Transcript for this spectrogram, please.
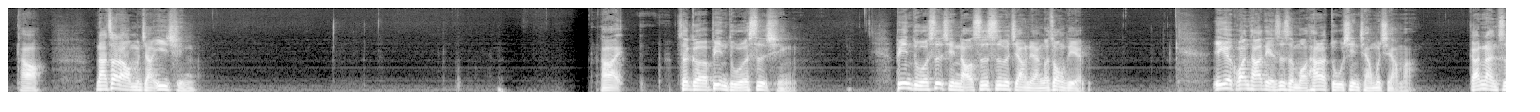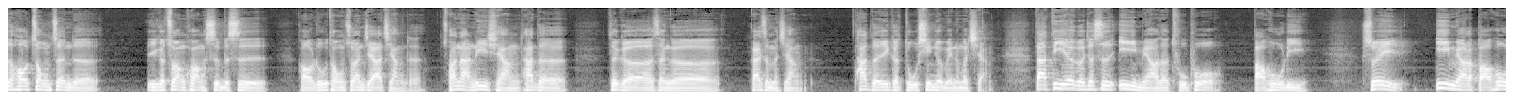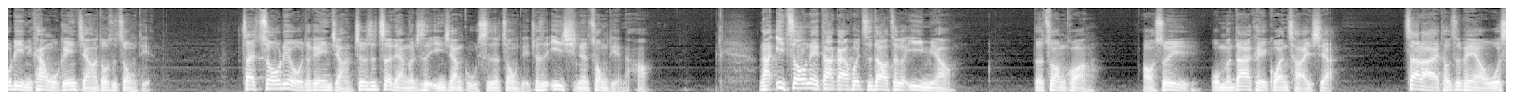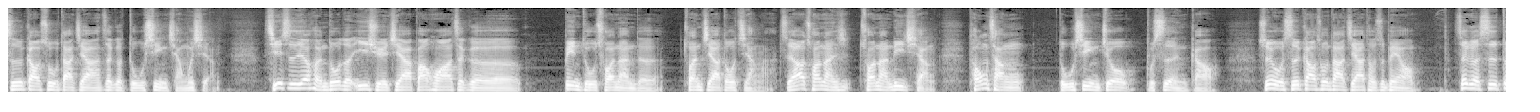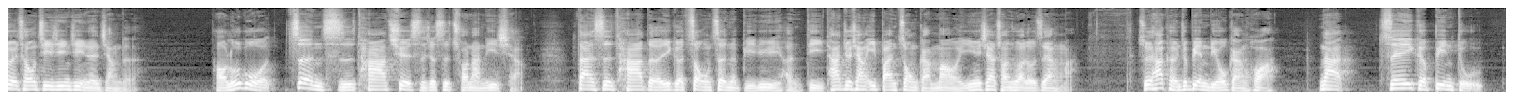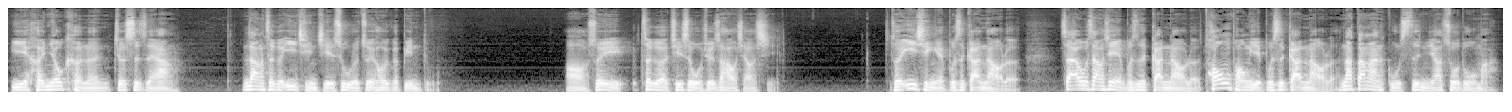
好，那再来我们讲疫情，哎，这个病毒的事情。病毒的事情，老师是不是讲两个重点？一个观察点是什么？它的毒性强不强嘛？感染之后重症的一个状况是不是哦？如同专家讲的，传染力强，它的这个整个该怎么讲？它的一个毒性就没那么强。那第二个就是疫苗的突破保护力，所以疫苗的保护力，你看我跟你讲的都是重点。在周六我就跟你讲，就是这两个就是影响股市的重点，就是疫情的重点了哈。那一周内大概会知道这个疫苗的状况，好，所以我们大家可以观察一下。再来，投资朋友，我是不是告诉大家这个毒性强不强？其实有很多的医学家，包括这个病毒传染的专家都讲了，只要传染传染力强，通常毒性就不是很高。所以我是告诉大家，投资朋友，这个是对冲基金经理人讲的。好，如果证实它确实就是传染力强。但是它的一个重症的比率很低，它就像一般重感冒而已，因为现在传出来都这样嘛，所以它可能就变流感化。那这个病毒也很有可能就是怎样，让这个疫情结束的最后一个病毒。哦，所以这个其实我觉得是好消息。所以疫情也不是干扰了，债务上限也不是干扰了，通膨也不是干扰了。那当然股市你要做多嘛。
